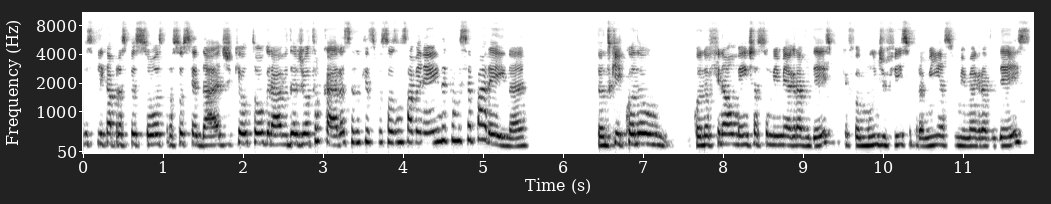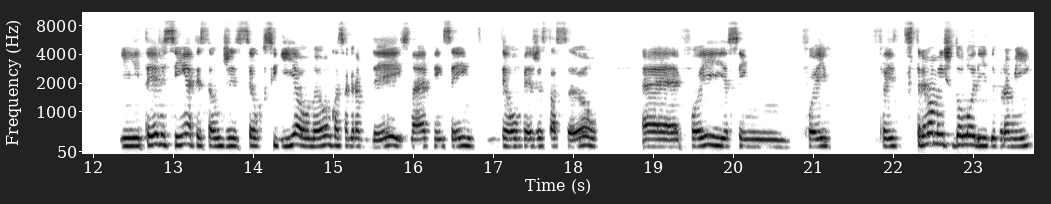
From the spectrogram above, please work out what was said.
explicar para as pessoas, para a sociedade que eu tô grávida de outro cara, sendo que as pessoas não sabem nem ainda que eu me separei, né? Tanto que quando eu quando eu finalmente assumi minha gravidez, porque foi muito difícil para mim assumir minha gravidez, e teve sim a questão de se eu conseguia ou não com essa gravidez, né? Pensei em interromper a gestação. É, foi assim, foi, foi extremamente dolorido para mim.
